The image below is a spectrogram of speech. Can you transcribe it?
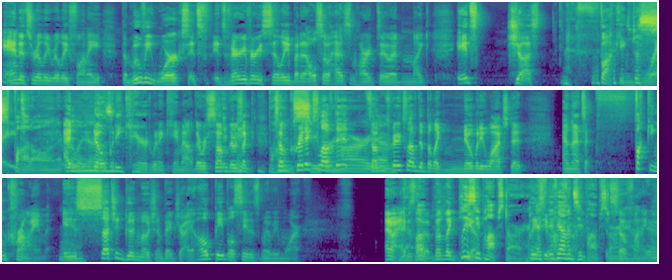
and it's really, really funny. The movie works. It's it's very, very silly, but it also has some heart to it, and like it's just fucking just great. spot on. It and really is. nobody cared when it came out. There was some, there was like some critics loved it, hard, some yeah. critics loved it, but like nobody watched it, and that's a fucking crime. It Hmm. is such a good motion picture. I hope people see this movie more. Anyway, I just love Oh, it. But like, Please you see know, Pop Star. Please if, see if Pop you haven't seen Pop Star, It's so yeah, funny. yeah.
